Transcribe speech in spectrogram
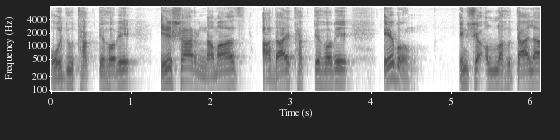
অজু থাকতে হবে, এশার নামাজ আদায় থাকতে হবে এবং ইনশা আল্লাহ তালা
